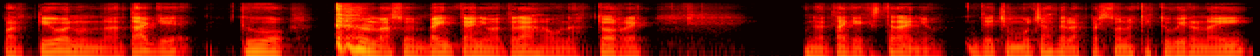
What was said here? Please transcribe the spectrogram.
partió en un ataque que hubo hace 20 años atrás a unas torres, un ataque extraño. De hecho, muchas de las personas que estuvieron ahí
